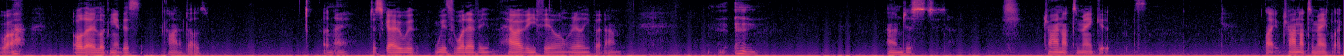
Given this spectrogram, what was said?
Well although looking at this kind of does. I don't know. Just go with with whatever however you feel really but um I'm just trying not to make it like try not to make like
